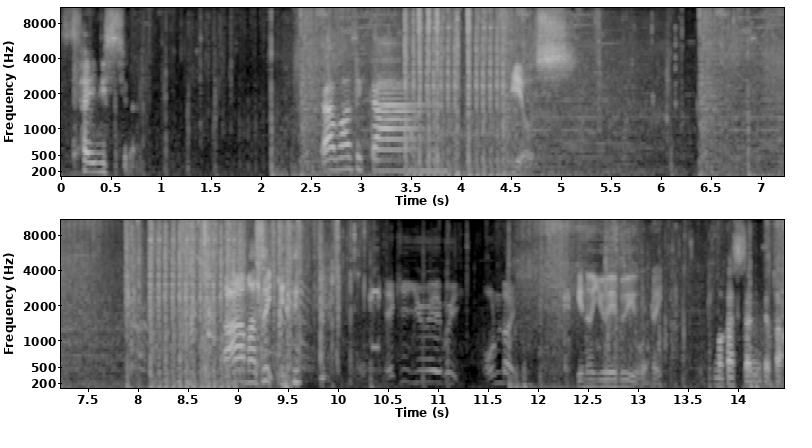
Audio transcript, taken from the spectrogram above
スタイリッシュだ。あ、マジかー。よし。あー、まずい。敵敵 UAV オンラインの UAV オンライン。任せた味方。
